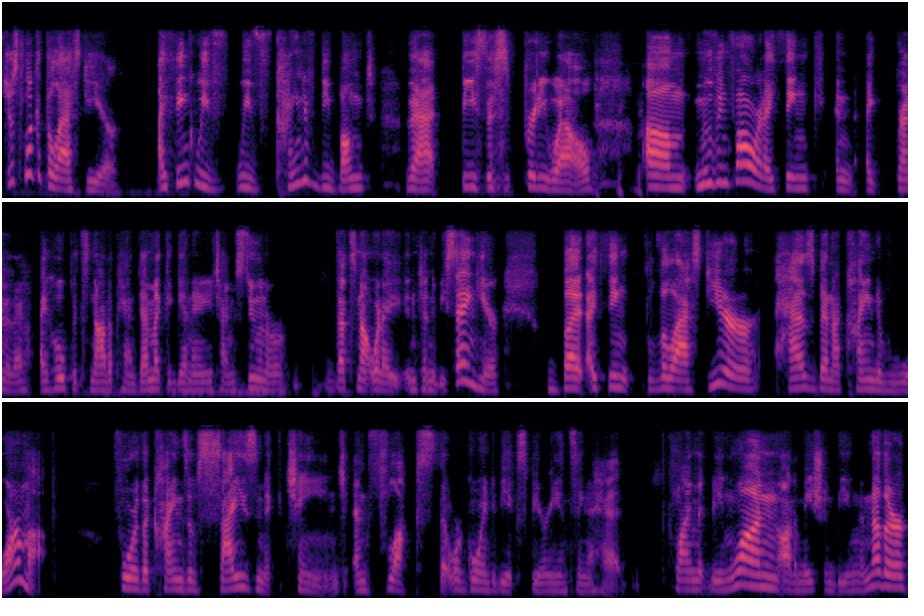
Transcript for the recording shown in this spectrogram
just look at the last year. I think we've we've kind of debunked that thesis pretty well. Um, moving forward i think and i granted I, I hope it's not a pandemic again anytime soon or that's not what i intend to be saying here but i think the last year has been a kind of warm up for the kinds of seismic change and flux that we're going to be experiencing ahead. Climate being one automation being another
